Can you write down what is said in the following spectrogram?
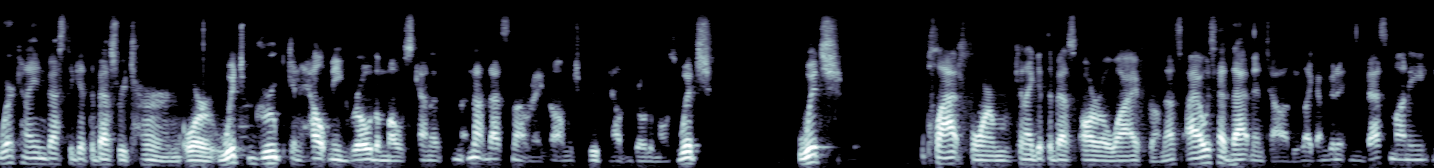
where can i invest to get the best return or which group can help me grow the most kind of not that's not right no which group can help me grow the most which which platform can i get the best roi from that's i always had that mentality like i'm going to invest money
